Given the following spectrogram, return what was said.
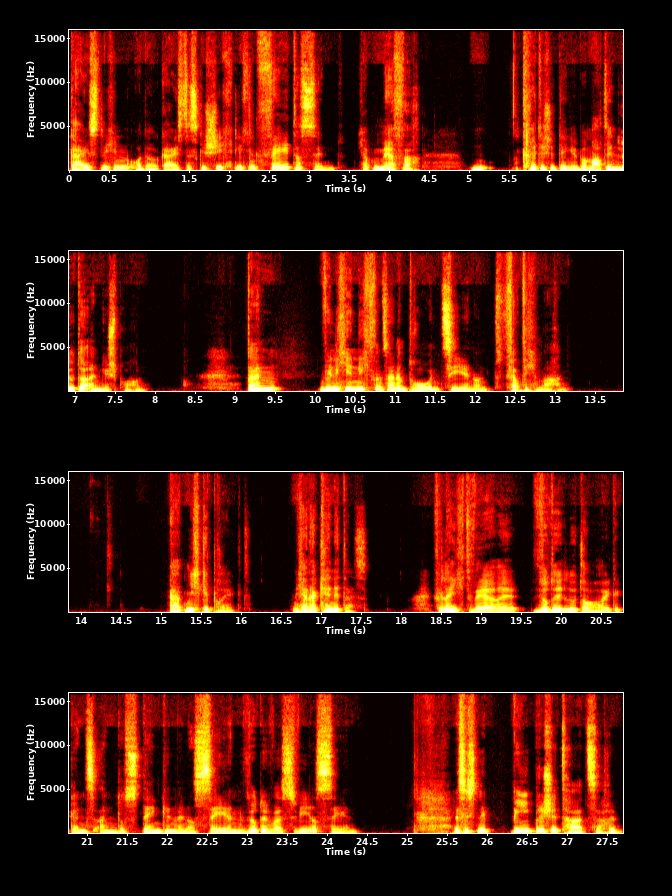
geistlichen oder geistesgeschichtlichen Väter sind. Ich habe mehrfach kritische Dinge über Martin Luther angesprochen. Dann will ich ihn nicht von seinem Thron ziehen und fertig machen. Er hat mich geprägt. Und ich anerkenne das. Vielleicht wäre, würde Luther heute ganz anders denken, wenn er sehen würde, was wir sehen. Es ist eine biblische Tatsache,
